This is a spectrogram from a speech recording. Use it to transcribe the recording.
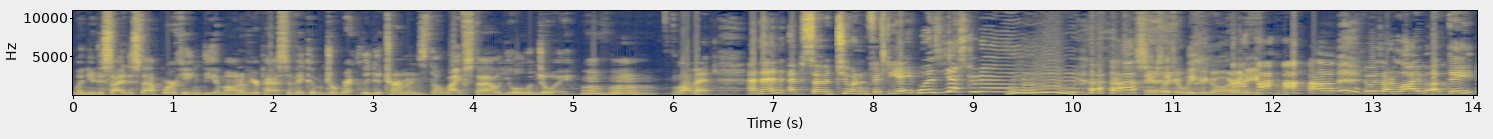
When you decide to stop working, the amount of your passive income directly determines the lifestyle you'll enjoy. Mm-hmm. Love it. And then episode 258 was yesterday. it seems like a week ago already. it was our live update,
